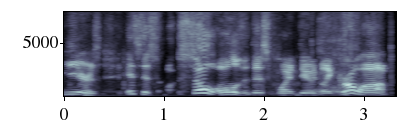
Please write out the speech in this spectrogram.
years. It's just so old at this point, dude. Like, grow up.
